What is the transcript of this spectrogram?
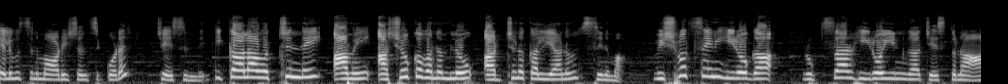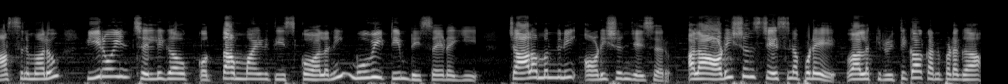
తెలుగు సినిమా ఆడిషన్స్ కూడా చేసింది. ఇక అలా వచ్చింది ఆమె అశోకవనంలో అర్జున కళ్యాణం సినిమా. విశ్వక్సేని హీరోగా రుక్సార్ హీరోయిన్గా చేస్తున్న ఆ సినిమాలో హీరోయిన్ చెల్లిగా ఒక కొత్త అమ్మాయిని తీసుకోవాలని మూవీ టీం డిసైడ్ అయ్యి చాలా మందిని ఆడిషన్ చేశారు. అలా ఆడిషన్స్ చేసినప్పుడే వాళ్ళకి రితికా కనపడగా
